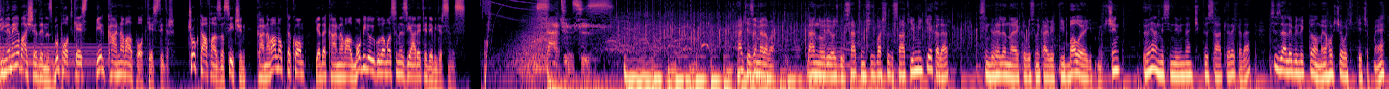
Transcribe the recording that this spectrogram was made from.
Dinlemeye başladığınız bu podcast bir karnaval podcastidir. Çok daha fazlası için karnaval.com ya da karnaval mobil uygulamasını ziyaret edebilirsiniz. Sertünsüz. Herkese merhaba. Ben Nuri Özgül. Sert Ünsüz başladı saat 22'ye kadar. Cinderella'nın ayakkabısını kaybettiği baloya gitmek için üvey annesinin evinden çıktığı saatlere kadar sizlerle birlikte olmaya, hoşça vakit geçirmeye,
